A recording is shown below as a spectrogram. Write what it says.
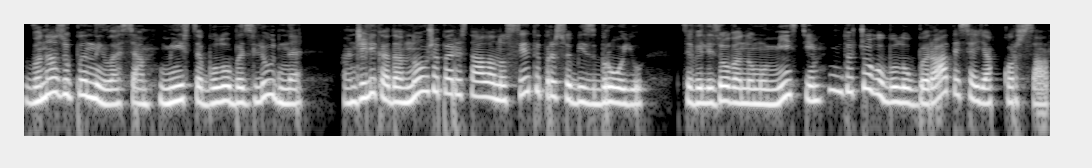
Вона зупинилася, місце було безлюдне. Анжеліка давно вже перестала носити при собі зброю. В цивілізованому місті ні до чого було вбиратися, як корсар.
